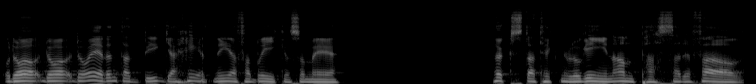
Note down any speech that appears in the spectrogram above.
Och då, då, då är det inte att bygga helt nya fabriker som är högsta teknologin anpassade för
